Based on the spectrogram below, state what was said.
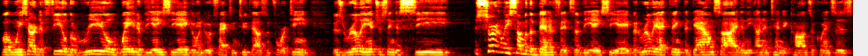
but when we started to feel the real weight of the ACA go into effect in 2014, it was really interesting to see certainly some of the benefits of the ACA, but really I think the downside and the unintended consequences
